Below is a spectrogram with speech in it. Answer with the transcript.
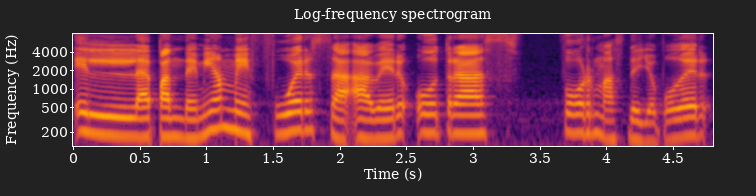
la pandemia me fuerza a ver otras formas de yo poder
